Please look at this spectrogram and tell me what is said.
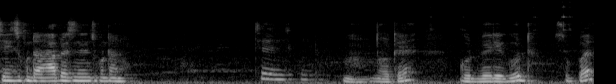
చేయించుకుంటాను ఆపరేషన్ చేయించుకుంటాను. చేయించుకుంటా. Okay good very good super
